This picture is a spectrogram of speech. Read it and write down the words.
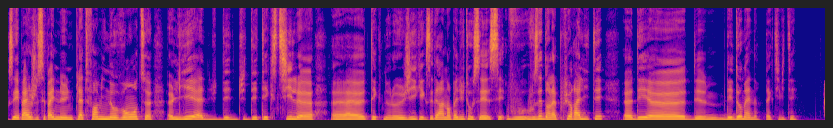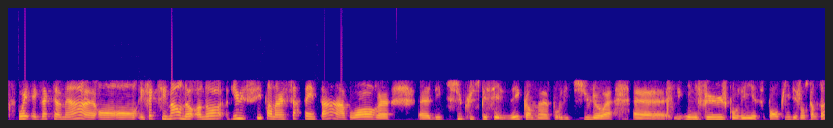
vous avez pas, je sais pas, une, une plateforme innovante euh, liée à du, des, des, textiles euh, technologiques, etc. Non, pas du tout. C'est, vous, vous êtes dans la pluralité euh, des, des, des domaines d'activité. Oui, exactement. Euh, on, effectivement, on a, on a réussi pendant un certain temps à avoir euh, euh, des tissus plus spécialisés, comme pour les tissus là, unifuges pour les pompiers, des choses comme ça.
